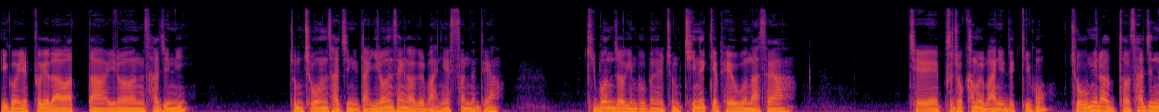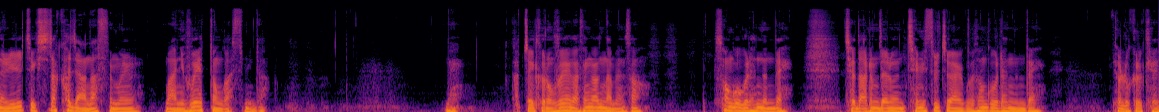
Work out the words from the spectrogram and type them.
이거 예쁘게 나왔다 이런 사진이 좀 좋은 사진이다 이런 생각을 많이 했었는데요. 기본적인 부분을 좀 뒤늦게 배우고 나서야 제 부족함을 많이 느끼고 조금이라도 더 사진을 일찍 시작하지 않았음을 많이 후회했던 것 같습니다. 네, 갑자기 그런 후회가 생각나면서 선곡을 했는데 제 나름대로는 재밌을 줄 알고 선곡을 했는데 별로 그렇게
